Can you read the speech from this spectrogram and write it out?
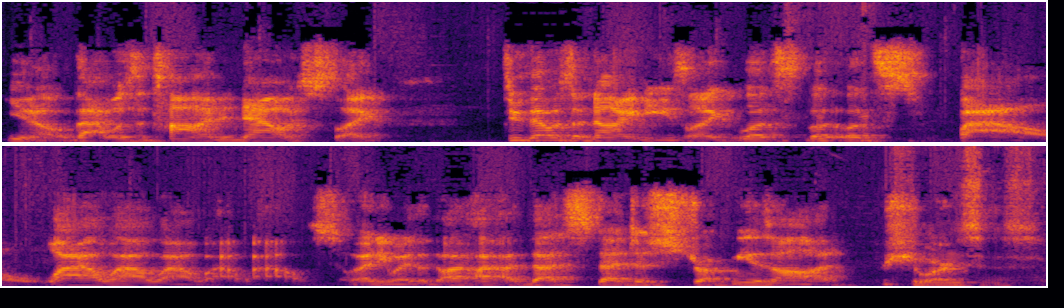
you know that was the time, and now it's just like, dude, that was the '90s. Like, let's let, let's wow, wow, wow, wow, wow, wow. So anyway, I, I, that's that just struck me as odd for sure. Jesus.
